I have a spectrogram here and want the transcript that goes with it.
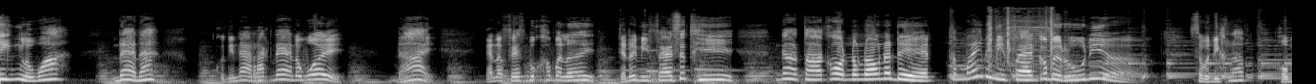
ริงเหรอวะ แน่นะ คนนี้น่ารักแน่นะเว้ย ได้ งั้นเอาเฟซบุ๊กเข้ามาเลย จะได้มีแฟนสักที หน้าตาก็น้องๆนะเดชทำไมไม่มีแฟนก็ไม่รู้เนี่ย สวัสดีครับ ผม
